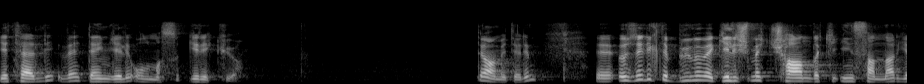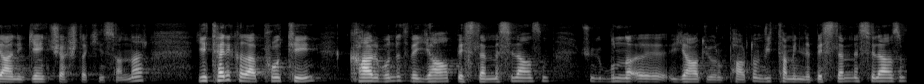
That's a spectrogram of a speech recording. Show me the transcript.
Yeterli ve dengeli olması gerekiyor. Devam edelim. Ee, özellikle büyüme ve gelişme çağındaki insanlar yani genç yaştaki insanlar yeteri kadar protein, karbonhidrat ve yağ beslenmesi lazım. Çünkü bunlar e, yağ diyorum pardon vitaminle beslenmesi lazım.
